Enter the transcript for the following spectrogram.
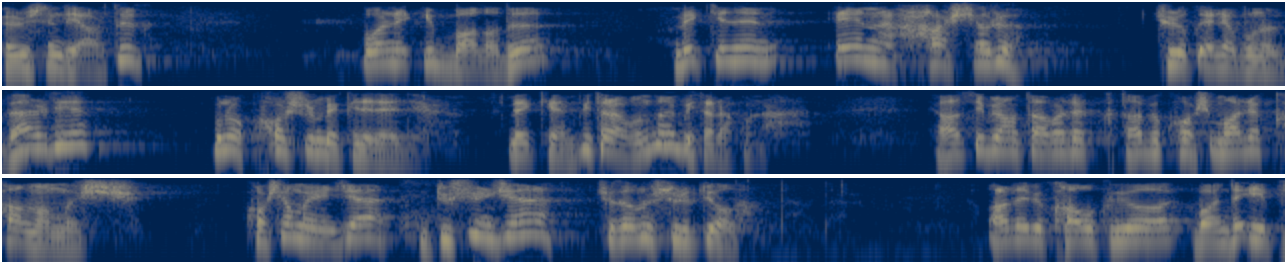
ölüsün diye artık. Bu ip bağladı. Mekke'nin en haşarı çocuk eline bunu verdi. Bunu koştur Mekke'de dedi. Mekke'nin bir tarafından bir tarafına. Hazreti bir an tabi koşma kalmamış. Koşamayınca, düşünce çocuk bunu sürüklüyorlar. Arada bir kalkıyor, boyunda ip,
